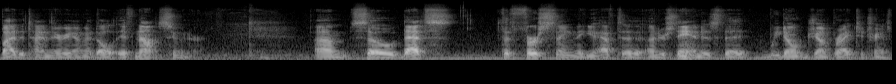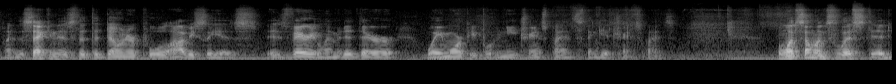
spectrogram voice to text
by the time they're a young adult, if not sooner. Um, so that's the first thing that you have to understand is that we don't jump right to transplant. The second is that the donor pool obviously is is very limited. There are way more people who need transplants than get transplants. But once someone's listed,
